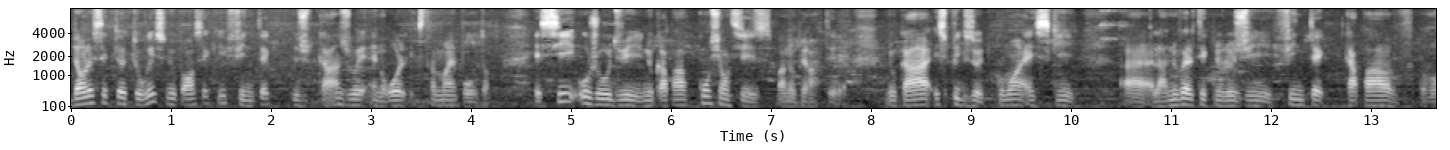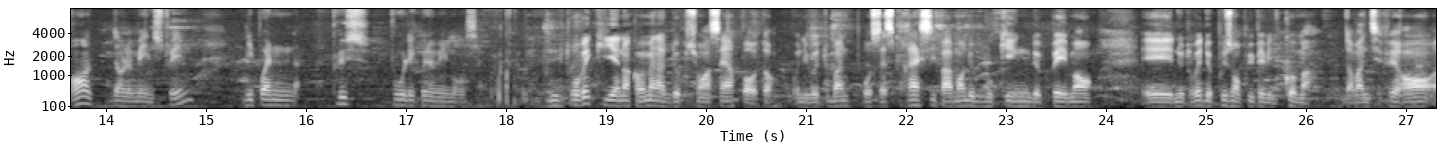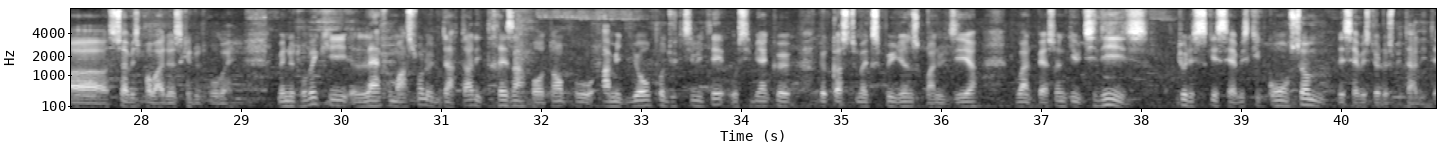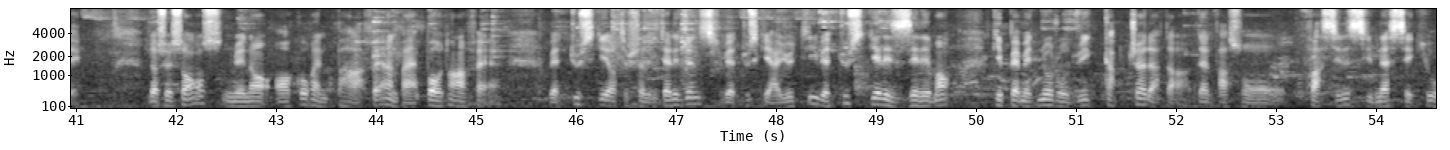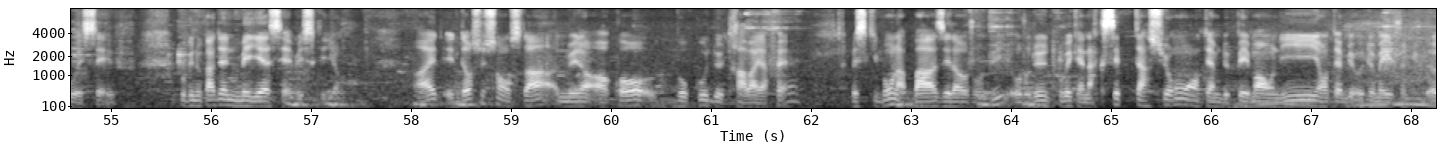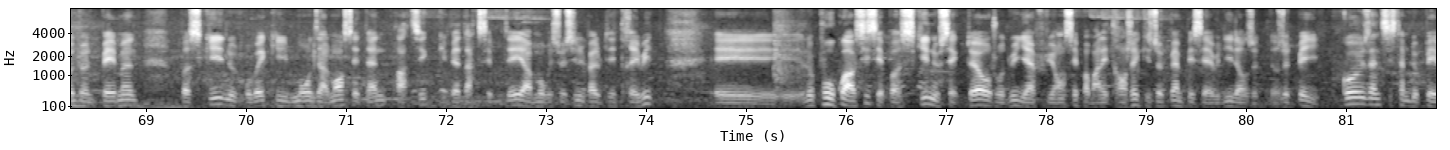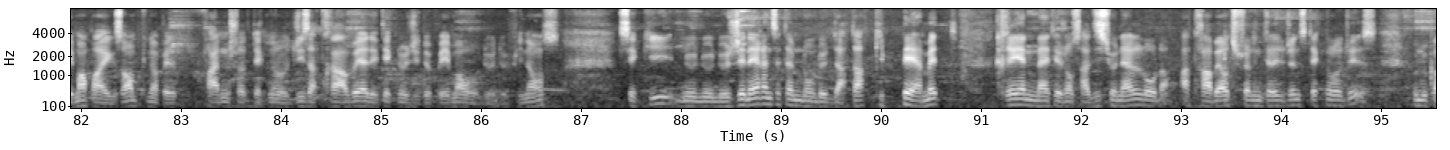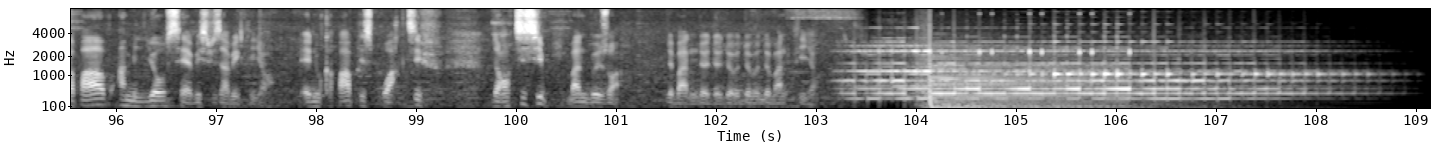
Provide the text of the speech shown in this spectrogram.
Dans le secteur touriste, nous pensons que FinTech a joué un rôle extrêmement important. Et si aujourd'hui, nous capables conscientiser nos opérateurs, nous expliquer comment est-ce que euh, la nouvelle technologie FinTech capable rentre dans le mainstream, les points plus pour l'économie mauricienne. Nous trouvons qu'il y en a quand même une adoption assez importante au niveau de tout le process, principalement de booking, de paiement, et nous trouvons de plus en plus de commun dans différents euh, service providers que nous trouvons. Mais nous trouvons que l'information, le data est très important pour améliorer la productivité, aussi bien que le customer experience, dire, pour une personne qui utilise tous les services, qui consomment les services de l'hospitalité. Dans ce sens, nous avons encore une part à faire, un pas important à faire vers tout ce qui est artificial intelligence, vers tout ce qui est IoT, vers tout ce qui est les éléments qui permettent nous aujourd'hui de capturer data d'une façon facile, seamless, secure et safe pour que nous ayons un meilleur service client. Et dans ce sens-là, nous avons encore beaucoup de travail à faire. Mais ce qui est bon, la base est là aujourd'hui. Aujourd'hui, nous trouvons qu'il y a une acceptation en termes de paiement en ligne, en termes d'automation payment, parce que nous trouvons que mondialement, c'est une pratique qui va être acceptée. À Maurice aussi, nous va être très vite. Et le pourquoi aussi, c'est parce que le secteur aujourd'hui est influencé par l'étranger qui se même PCFD dans notre pays. Cause un système de paiement, par exemple, qu'on appelle Financial Technologies, à travers des technologies de paiement ou de, de finance, c'est qui nous, nous, génère un certain nombre de data qui permettent de créer une intelligence additionnelle à travers Artificial Intelligence Technologies pour nous capables d'améliorer le service vis-à-vis des clients et nous capables plus proactifs d'anticiper les besoins de nos clients.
